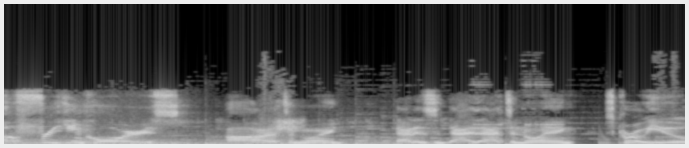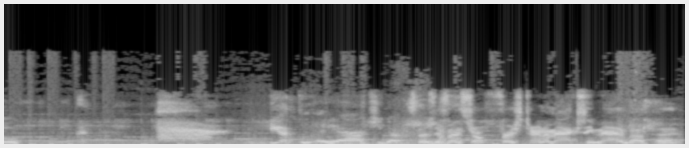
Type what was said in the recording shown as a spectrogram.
Of freaking course! Oh, that's annoying. That is, that, that's annoying. Screw you. He got the, he actually got the special defense drop first turn. I'm actually mad about that.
